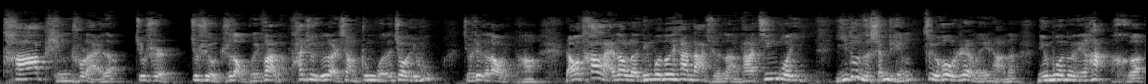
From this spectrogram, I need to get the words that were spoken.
他评出来的就是就是有指导规范了，他就有点像中国的教育部，就这个道理哈。然后他来到了宁波诺丁汉大学呢，他经过一一顿子神评，最后认为啥呢？宁波诺丁汉和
